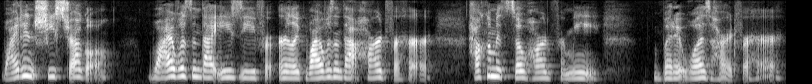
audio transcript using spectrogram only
why didn't she struggle? Why wasn't that easy for or like why wasn't that hard for her? How come it's so hard for me? But it was hard for her.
